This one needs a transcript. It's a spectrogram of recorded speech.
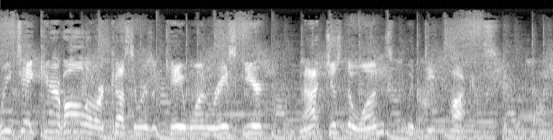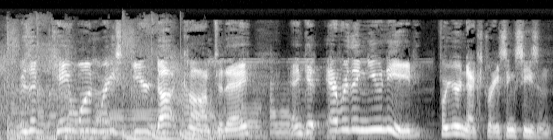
We take care of all of our customers at K1 Race Gear, not just the ones with deep pockets. Visit K1RaceGear.com today and get everything you need for your next racing season.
